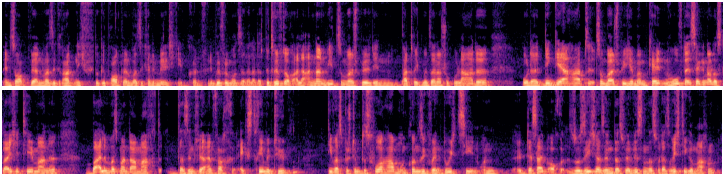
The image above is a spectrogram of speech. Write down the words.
entsorgt werden, weil sie gerade nicht gebraucht werden, weil sie keine Milch geben können für den Büffelmozzarella. Das betrifft auch alle anderen, wie zum Beispiel den Patrick mit seiner Schokolade oder den Gerhard zum Beispiel hier beim Keltenhof, da ist ja genau das gleiche Thema. Ne? Bei allem, was man da macht, da sind wir einfach extreme Typen, die was Bestimmtes vorhaben und konsequent durchziehen und äh, deshalb auch so sicher sind, dass wir wissen, dass wir das Richtige machen.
